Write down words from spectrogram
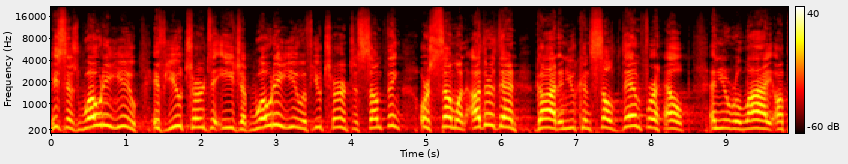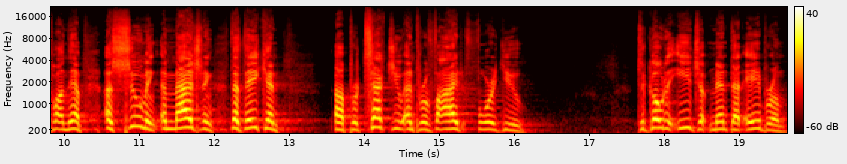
He says, Woe to you if you turn to Egypt. Woe to you if you turn to something or someone other than God and you consult them for help and you rely upon them, assuming, imagining that they can uh, protect you and provide for you. To go to Egypt meant that Abram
